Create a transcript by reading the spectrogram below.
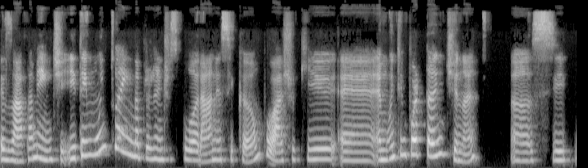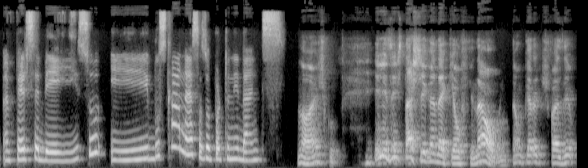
Exatamente. E tem muito ainda para a gente explorar nesse campo. Acho que é, é muito importante, né? ah, se eh, perceber isso e buscar nessas oportunidades. Lógico. Elis, a gente está chegando aqui ao final, então quero te fazer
